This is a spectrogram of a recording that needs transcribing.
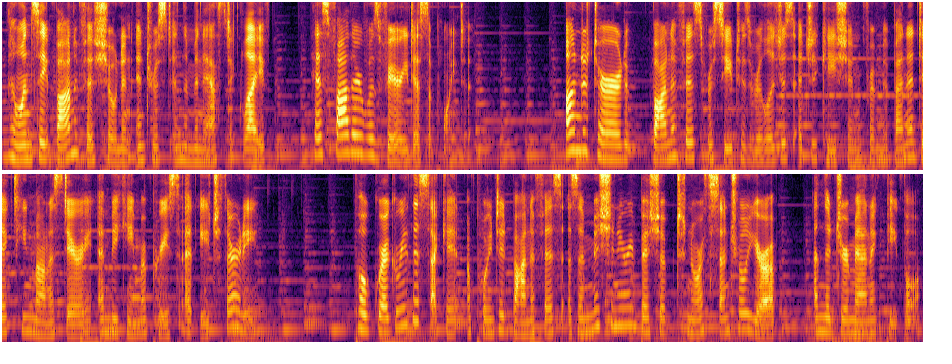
And when St. Boniface showed an interest in the monastic life, his father was very disappointed. Undeterred, Boniface received his religious education from a Benedictine monastery and became a priest at age 30. Pope Gregory II appointed Boniface as a missionary bishop to north central Europe and the Germanic people.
